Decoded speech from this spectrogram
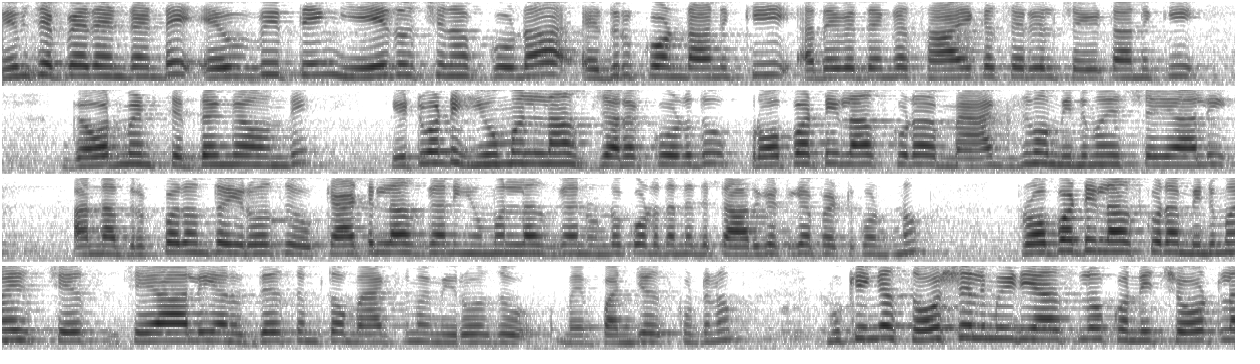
మేము చెప్పేది ఏంటంటే ఎవ్రీథింగ్ ఏది వచ్చినా కూడా ఎదుర్కొనడానికి అదేవిధంగా సహాయక చర్యలు చేయడానికి గవర్నమెంట్ సిద్ధంగా ఉంది. ఎటువంటి హ్యూమన్ లాస్ జరగకూడదు. ప్రాపర్టీ లాస్ కూడా మ్యాక్సిమం మినిమైజ్ చేయాలి అన్న దృక్పథంతో ఈరోజు క్యాటిల్ లాస్ కానీ హ్యూమన్ లాస్ కానీ ఉండకూడదు అనేది టార్గెట్గా పెట్టుకుంటున్నాం. ప్రాపర్టీ లాస్ కూడా మినిమైజ్ చేయాలి అనే ఉద్దేశంతో మ్యాక్సిమం ఈరోజు మేము పనిచేసుకుంటున్నాం ముఖ్యంగా సోషల్ మీడియాస్లో కొన్ని చోట్ల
